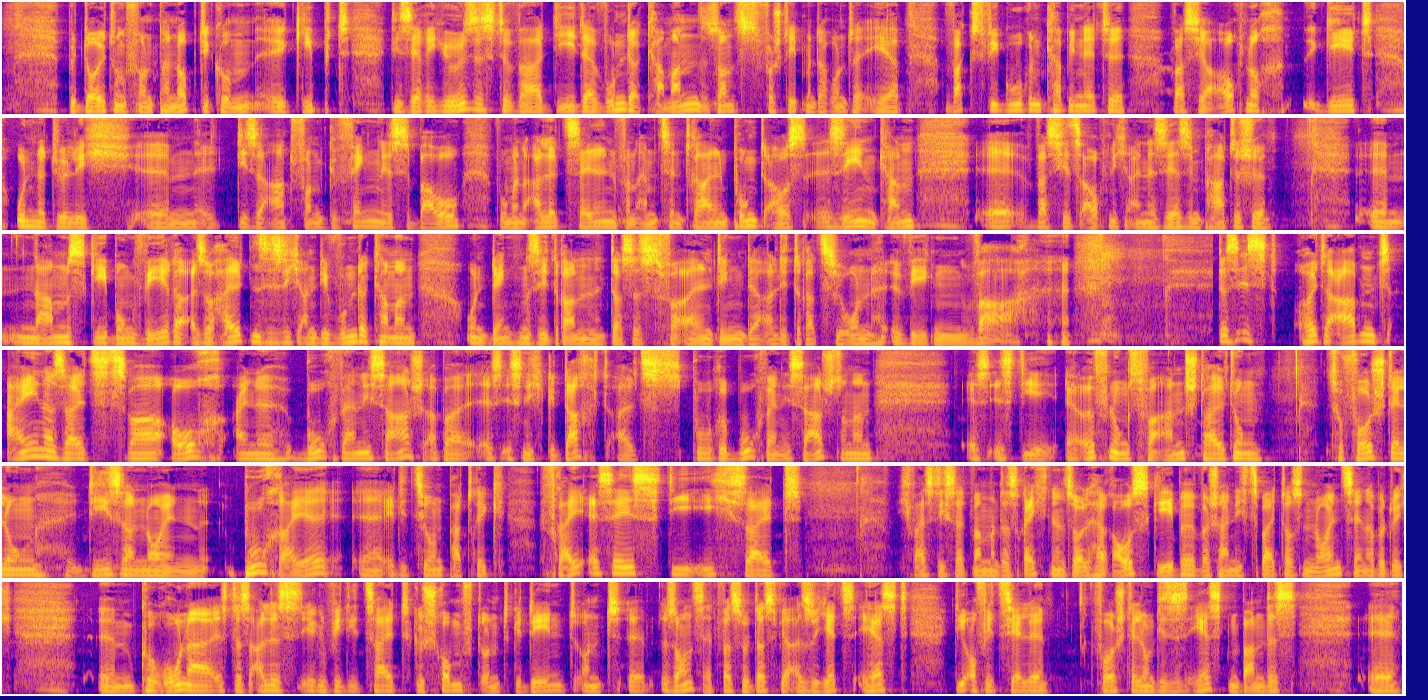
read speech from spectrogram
Bedeutung von Panoptikum äh, gibt. Die seriöseste war die der Wunderkammern. Sonst versteht man darunter eher Wachsfigurenkabinette, was ja auch noch geht. Und natürlich ähm, diese Art von Gefängnisbau, wo man alle Zellen von einem zentralen Punkt aus äh, sehen kann, äh, was jetzt auch nicht eine sehr sympathische ähm, Namensgebung wäre. Also halten Sie sich an die Wunderkammern und denken Sie dran, dass es vor allen Dingen der Alliteration wegen war. Das ist heute Abend einerseits zwar auch eine Buchvernissage, aber es ist nicht gedacht als pure Buchvernissage, sondern es ist die Eröffnungsveranstaltung zur Vorstellung dieser neuen Buchreihe, äh, Edition Patrick Frei Essays, die ich seit ich weiß nicht, seit wann man das rechnen soll, herausgebe, wahrscheinlich 2019, aber durch ähm, Corona ist das alles irgendwie die Zeit geschrumpft und gedehnt und äh, sonst etwas, sodass wir also jetzt erst die offizielle Vorstellung dieses ersten Bandes äh,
